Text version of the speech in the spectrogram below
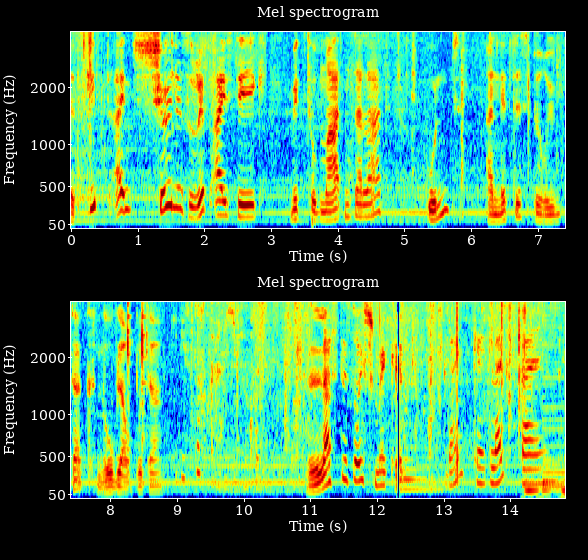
Es gibt ein schönes Ribeye-Steak mit Tomatensalat und Annettes berühmter Knoblauchbutter. Die ist doch gar nicht berühmt. Lasst es euch schmecken. Danke, gleichfalls.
